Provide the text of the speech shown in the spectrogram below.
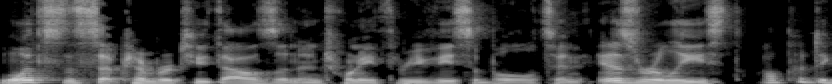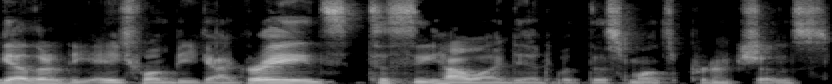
Once the September 2023 Visa Bulletin is released, I'll put together the H 1B Guy grades to see how I did with this month's predictions.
